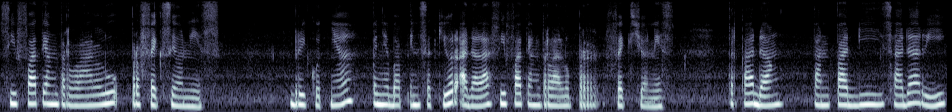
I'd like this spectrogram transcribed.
sifat yang terlalu perfeksionis. Berikutnya, penyebab insecure adalah sifat yang terlalu perfeksionis. Terkadang, tanpa disadari,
